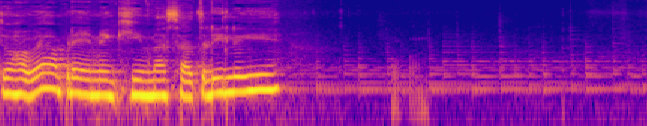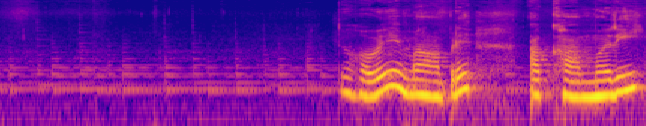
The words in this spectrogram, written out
તો હવે આપણે એને ઘીમાં સાતડી લઈએ. તો હવે એમાં આપણે આખા મરી,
